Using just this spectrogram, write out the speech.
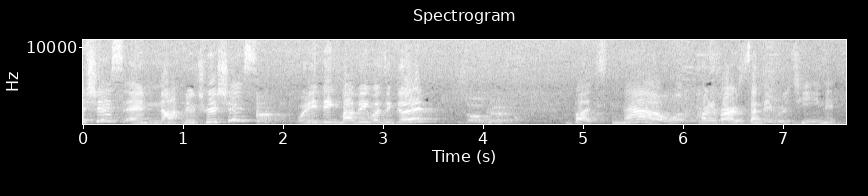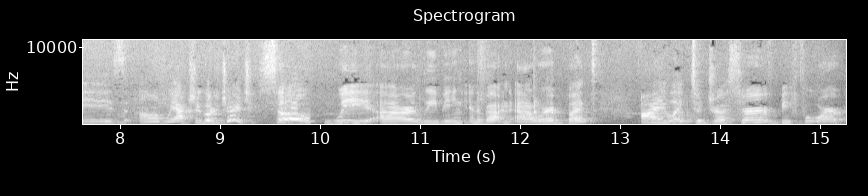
Delicious and not nutritious. What do you think, Bubby? Was it good? It's all good. But now, part of our Sunday routine is um, we actually go to church. So, we are leaving in about an hour, but I like to dress her before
